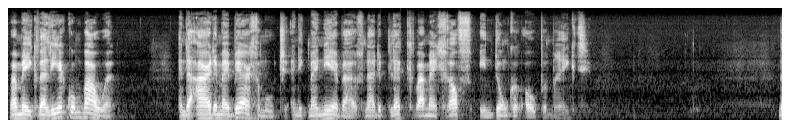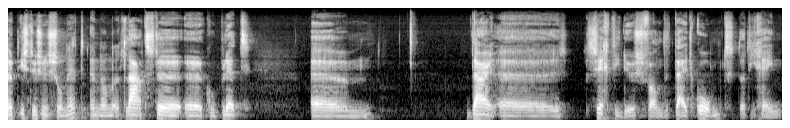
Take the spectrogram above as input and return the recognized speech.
waarmee ik weleer kon bouwen. En de aarde mij bergen moet en ik mij neerbuig naar de plek waar mijn graf in donker openbreekt. Dat is dus een sonnet en dan het laatste eh, couplet. Ehm, daar eh, zegt hij dus van de tijd komt dat hij geen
